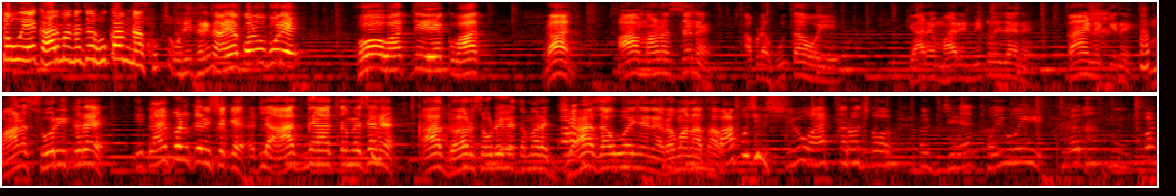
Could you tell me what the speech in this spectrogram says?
તો હું એક હારમાં નજર હું કામ નાખું? ચોરી કરીને આયા કોણ ઉભું રે? હો વાતની એક વાત. રાજ આ માણસ છે ને આપણે હુતા હોઈએ. ક્યારે મારી નીકળી જાય ને કાંઈ નક્કી નહીં. માણસ ચોરી કરે એ કાંઈ પણ કરી શકે. એટલે આજને આજ તમે છે ને આ ઘર છોડીને તમારે જ્યાં જવું હોય ને રવાના થાવ. બાપુજી શું વાત કરો છો? જે થયું હોય પણ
